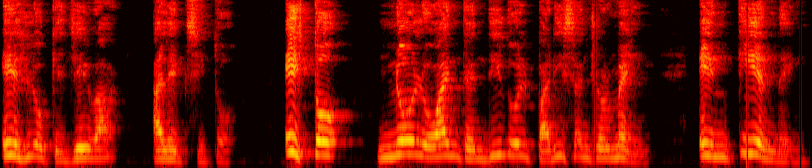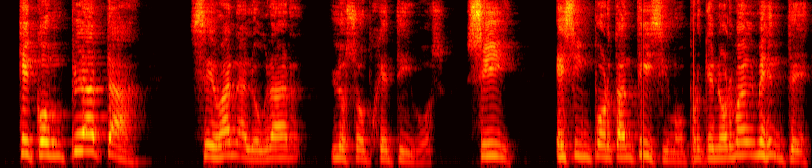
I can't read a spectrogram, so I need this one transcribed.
es lo que lleva al éxito. Esto no lo ha entendido el Paris Saint Germain. Entienden que con plata se van a lograr los objetivos. Sí, es importantísimo, porque normalmente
